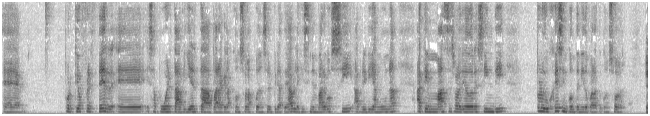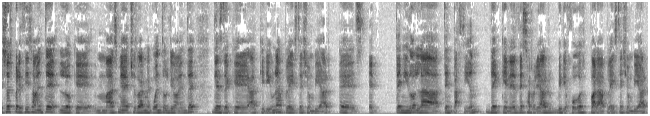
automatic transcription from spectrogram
eh, por qué ofrecer eh, esa puerta abierta para que las consolas puedan ser pirateables y sin embargo sí abrirían una a que más desarrolladores indie produjesen contenido para tu consola. Eso es precisamente lo que más me ha hecho darme cuenta últimamente desde que adquirí una PlayStation VR. he tenido la tentación de querer desarrollar videojuegos para PlayStation VR.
